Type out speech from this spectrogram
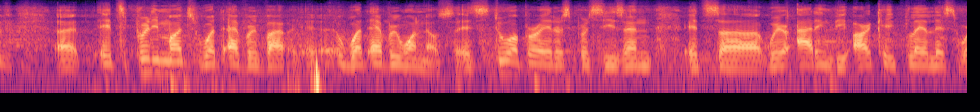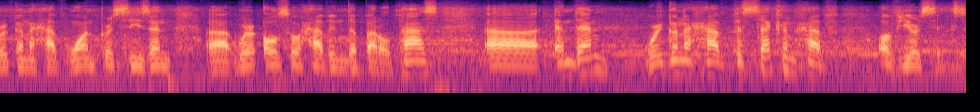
Uh, it's pretty much what everybody, uh, what everyone knows. It's two operators per season. It's uh, we're adding the arcade playlist. We're gonna have one per season. Uh, we're also having the battle pass, uh, and then we're gonna have the second half of year six,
